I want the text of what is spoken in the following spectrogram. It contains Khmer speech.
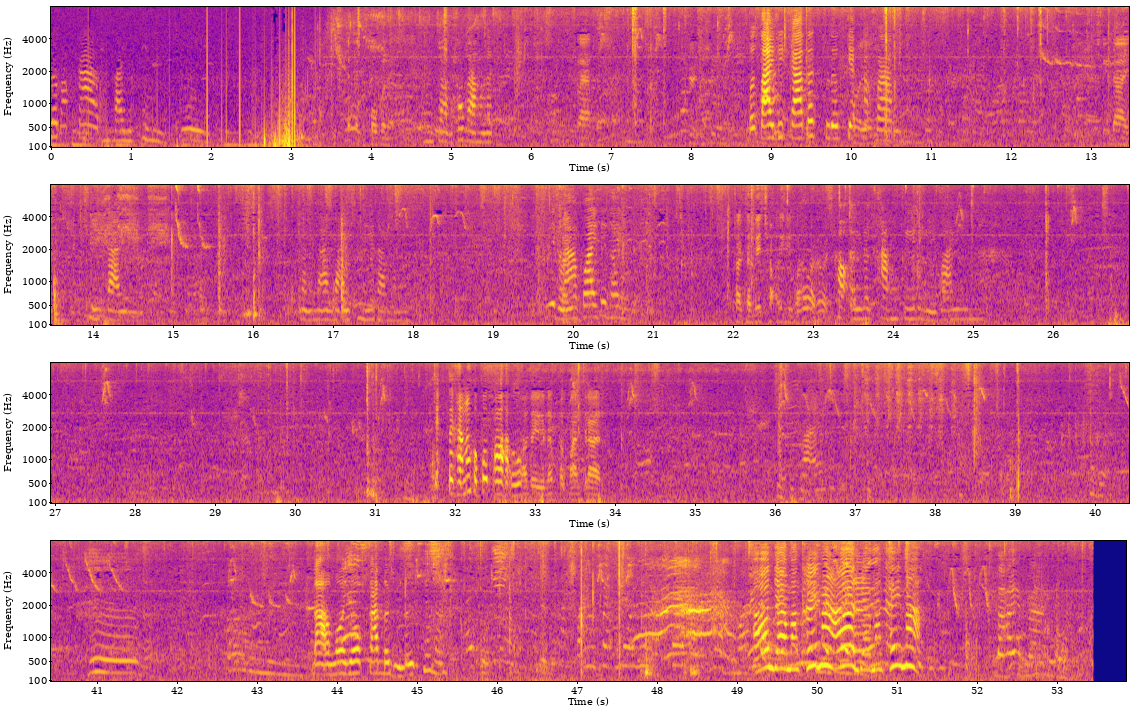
លើកអត់កើតដៃធីគប់នេះចាំហូបអាលឹកខ្លាទៅបើដៃទីកើតទៅលើកចិត្តផាក់បានទីដៃទីដៃនឹងណាវាយគ្នាតាមនេះណាវាយទេថៃតែតែវាឆក់អីគេបាទឆក់អីទៅខំគេទៅវាយចាក់ទៅខាងនោះក៏ពុកអស់អូ អត់ទេណាផឹក បានច្រើនចិត្តស្បាយដើរមកយកកាត់ដូចមនុស្សគ្នាណាអូនយកមកឃីមកអូនយកមកឃី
